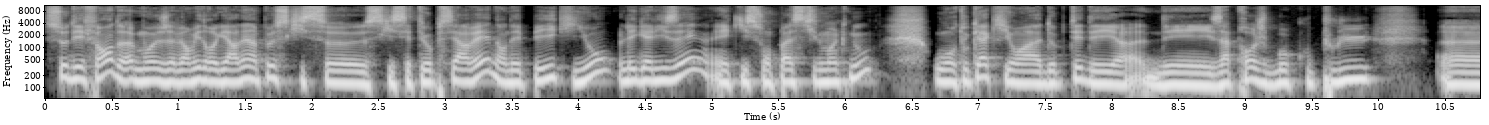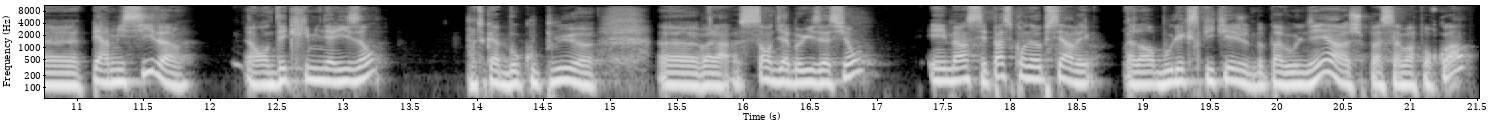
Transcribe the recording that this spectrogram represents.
se défendent. Moi, j'avais envie de regarder un peu ce qui ce qui s'était observé dans des pays qui ont légalisé et qui sont pas si loin que nous, ou en tout cas qui ont adopté des, euh, des approches beaucoup plus permissives en décriminalisant en tout cas beaucoup plus euh, euh, voilà sans diabolisation et eh ben c'est pas ce qu'on a observé. Alors vous l'expliquer, je ne peux pas vous le dire, je ne peux pas savoir pourquoi,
